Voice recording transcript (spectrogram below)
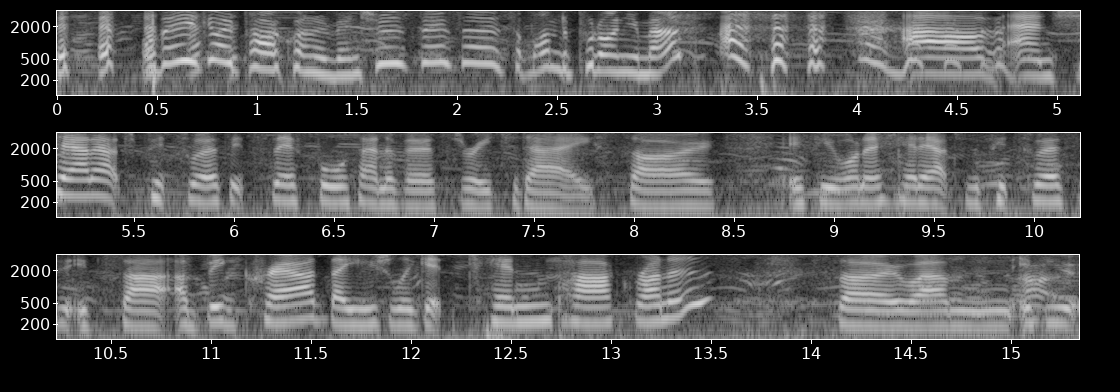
Well, there you go, Park Run Adventurers. There's a, one to put on your map. um, and shout out to Pittsworth, it's their fourth anniversary today. So, if you want to head out to the Pittsworth, it's uh, a big crowd. They usually get 10 park runners. So, um, if you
